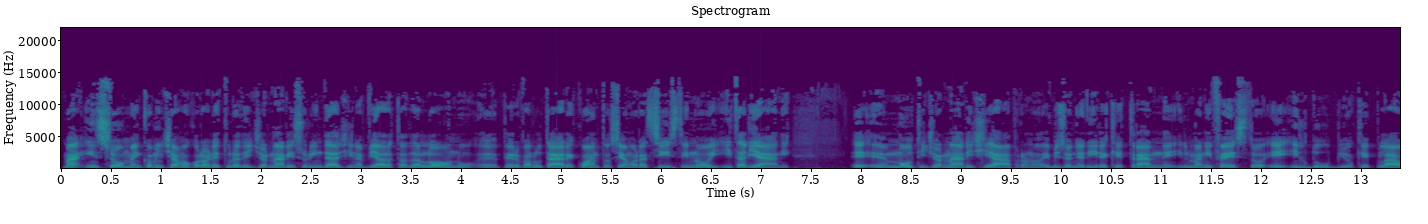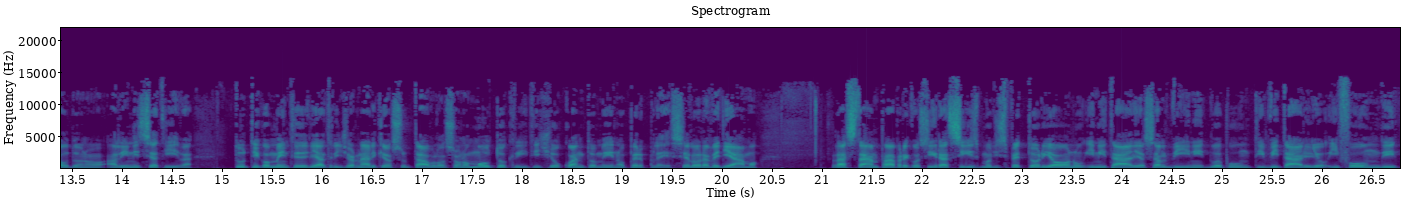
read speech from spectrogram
Ma insomma, incominciamo con la lettura dei giornali sull'indagine avviata dall'ONU eh, per valutare quanto siamo razzisti noi italiani e eh, molti giornali ci aprono e bisogna dire che tranne il manifesto e il dubbio che plaudono all'iniziativa, tutti i commenti degli altri giornali che ho sul tavolo sono molto critici o quantomeno perplessi. Allora vediamo. La stampa apre così: razzismo, gli ispettori ONU in Italia, Salvini, due punti, vi i fondi.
